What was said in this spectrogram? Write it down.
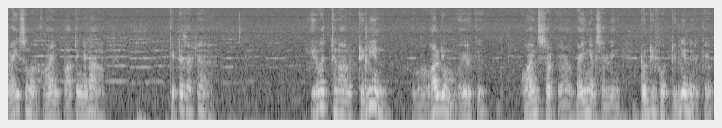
பிரைஸ்னு ஒரு காயின் பார்த்தீங்கன்னா கிட்டத்தட்ட இருபத்தி நாலு ட்ரில்லியன் வால்யூம் இருக்குது coins buying and selling twenty four trillion இருக்குது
